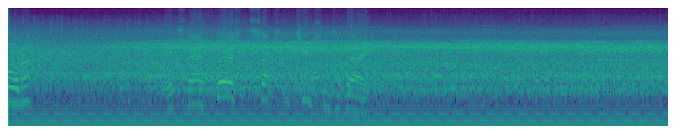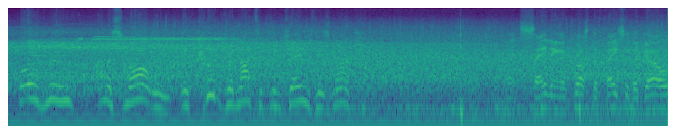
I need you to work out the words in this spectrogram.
Corner. It's their first substitution today. Bold move and a smart one. It could dramatically change this match. It's sailing across the face of the goal.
